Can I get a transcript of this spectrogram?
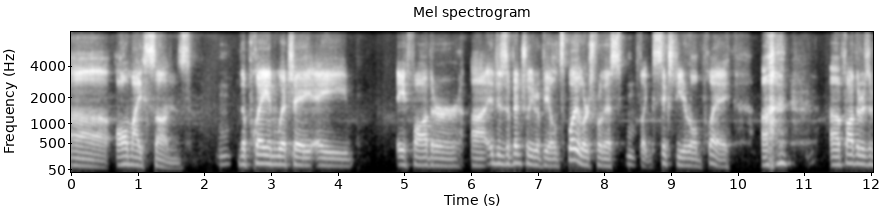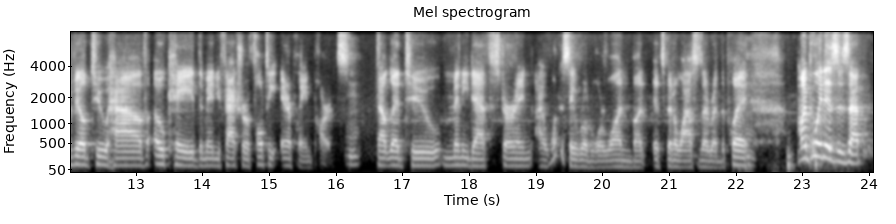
uh, all my sons, mm-hmm. the play in which a a a father uh, it is eventually revealed spoilers for this mm-hmm. like 60 year old play uh, father is revealed to have okayed the manufacture of faulty airplane parts mm-hmm that led to many deaths during I want to say World War One, but it's been a while since I read the play. My point is is that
